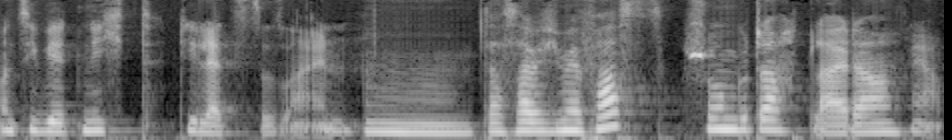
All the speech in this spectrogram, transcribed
Und sie wird nicht die letzte sein. Hm, das habe ich mir fast schon gedacht, leider. Ja.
